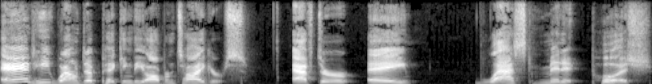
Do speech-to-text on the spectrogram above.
And he wound up picking the Auburn Tigers after a last minute push,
